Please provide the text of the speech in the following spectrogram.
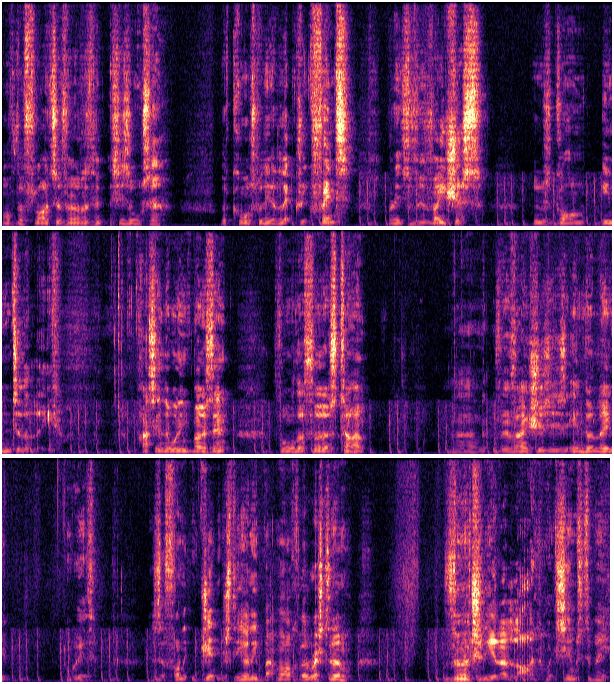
of the flights of hurdles. I think this is also the course with the electric fence, but it's Vivacious who's gone into the lead. Passing the winning post then for the first time, and Vivacious is in the lead with there's a gent just the early back mark. The rest of them virtually in a line, which seems to be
